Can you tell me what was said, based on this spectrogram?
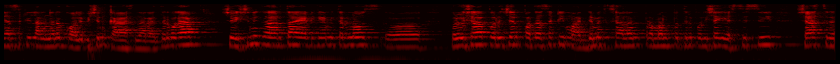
यासाठी लागणारं क्वालिफिकेशन काय असणार आहे? तर बघा शैक्षणिक अर्हता या ठिकाणी मित्रांनो प्रयोगशाळा परिचय पदासाठी माध्यमिक शाळा प्रमाणपत्र परीक्षा एस एस सी शास्त्र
